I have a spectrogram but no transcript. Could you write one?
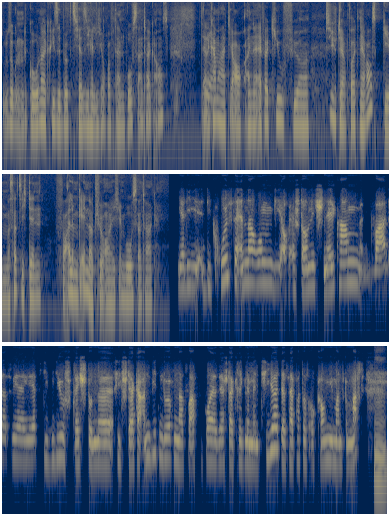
sogenannte Corona-Krise wirkt sich ja sicherlich auch auf deinen Berufsalltag aus. Deine ja. Kammer hat ja auch eine FAQ für Psychotherapeuten herausgegeben. Was hat sich denn vor allem geändert für euch im Berufsalltag? Ja, die, die größte Änderung, die auch erstaunlich schnell kam, war, dass wir jetzt die Videosprechstunde viel stärker anbieten dürfen. Das war vorher sehr stark reglementiert, deshalb hat das auch kaum jemand gemacht. Hm.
